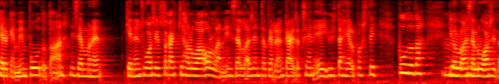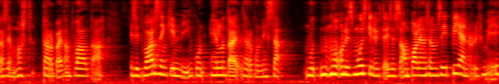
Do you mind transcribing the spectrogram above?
herkemmin puututaan, niin semmoinen kenen suosiossa kaikki haluaa olla, niin sellaisen tökerön käytökseen ei yhtä helposti puututa, mm. jolloin se luo sitä semmoista tarpeetonta valtaa. Ja sitten varsinkin niin kun helluntai-seurakunnissa, mutta monissa muissakin yhteisöissä on paljon semmoisia pienryhmiä,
